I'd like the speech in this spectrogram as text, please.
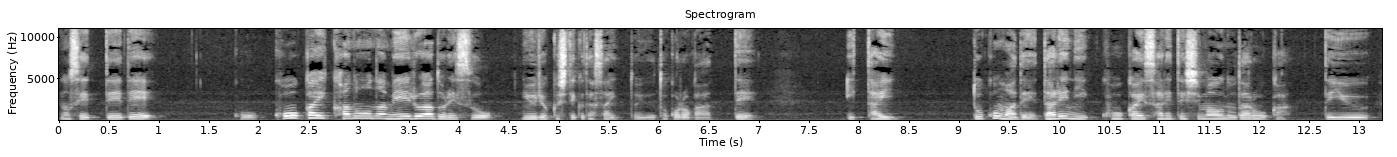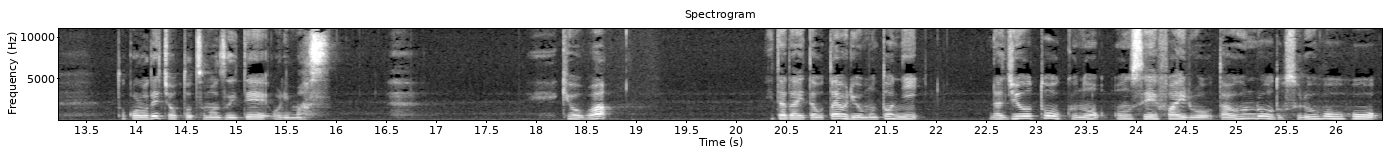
の設定でこう公開可能なメールアドレスを入力してくださいというところがあって一体どこまで誰に公開されてしまうのだろうかっていうところでちょっとつまずいております。今日はいただいたお便りをもとにラジオトークの音声ファイルをダウンロードする方法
